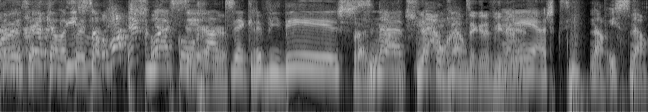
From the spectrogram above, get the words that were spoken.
pois é aquela coisa. não vai Sonhar com ratos é gravidez. Pronto, sonhar não, Sonhar com Não, ratos é gravidez. É, acho que sim. Não, isso não.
